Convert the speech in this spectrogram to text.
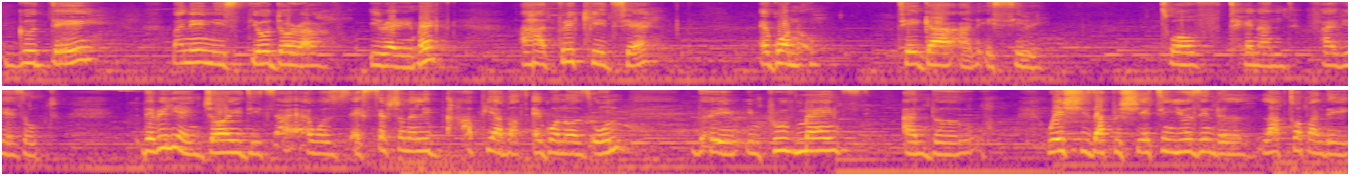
Good day. My name is Theodora Irerhime. I had three kids here. Egwono, Tega and Esiri. 12, 10 and 5 years old. They really enjoyed it. I, I was exceptionally happy about Egwono's own. The improvements and the way she's appreciating using the laptop and the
